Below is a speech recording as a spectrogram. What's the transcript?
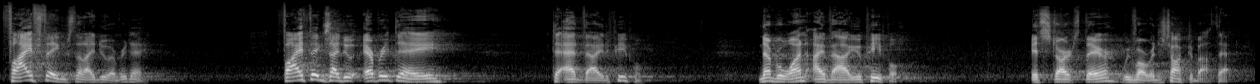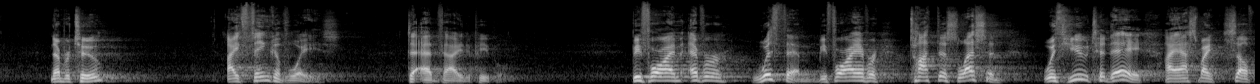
Five things that I do every day. Five things I do every day to add value to people. Number one, I value people. It starts there. We've already talked about that. Number two, I think of ways to add value to people. Before I'm ever with them, before I ever taught this lesson with you today, I ask myself,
